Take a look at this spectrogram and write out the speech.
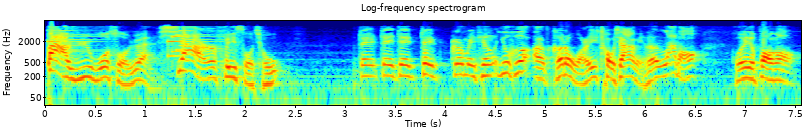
大鱼我所愿，虾儿非所求。这这这这哥们一听，哟呵啊，合着我是一臭虾米，他拉倒，回去报告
